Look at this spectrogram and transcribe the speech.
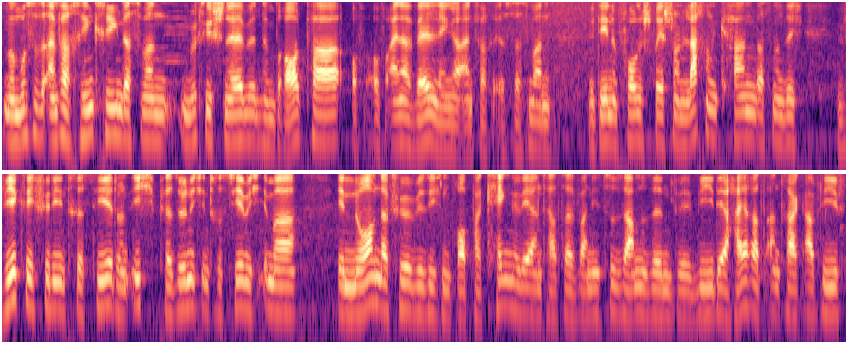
man, muss es einfach hinkriegen, dass man möglichst schnell mit einem Brautpaar auf, auf einer Wellenlänge einfach ist, dass man mit denen im Vorgespräch schon lachen kann, dass man sich wirklich für die interessiert und ich persönlich interessiere mich immer enorm dafür, wie sich ein Brautpaar kennengelernt hat, wann die zusammen sind, wie, wie der Heiratsantrag ablief.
